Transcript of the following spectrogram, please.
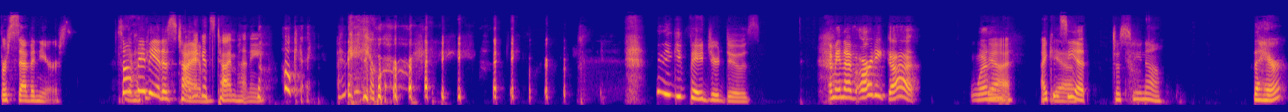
for seven years. So Yeah, maybe it is time. I think it's time, honey. okay. I think you're ready. I think we're- I think you paid your dues. I mean, I've already got one. Yeah. I can Yeah. see it. Just so you know. The hair.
